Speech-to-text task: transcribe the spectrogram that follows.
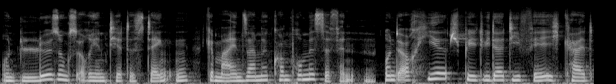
und lösungsorientiertes Denken gemeinsame Kompromisse finden. Und auch hier spielt wieder die Fähigkeit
